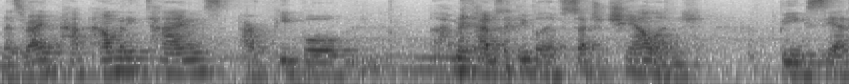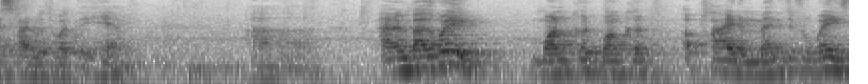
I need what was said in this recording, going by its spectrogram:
That's right. How, how many times are people, how many times do people have such a challenge being satisfied with what they have? Uh, and by the way, one could, one could apply it in many different ways.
